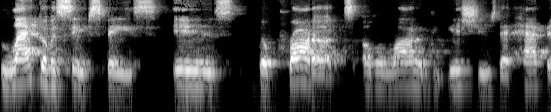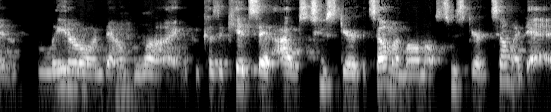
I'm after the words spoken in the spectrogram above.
lack of a safe space is the product of a lot of the issues that happen later on down mm. the line. Because the kid said i was too scared to tell my mom. I was too scared to tell my dad.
